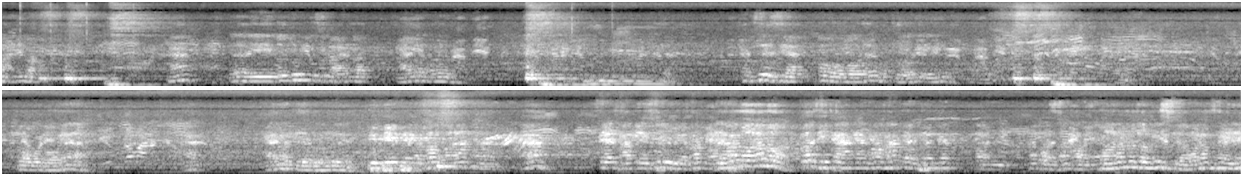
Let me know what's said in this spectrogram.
บาทได้บอกฮะเออต้นทุนกี่สิบบาทแบบขายกันเอาไปแค่ซื้อเสียโอ้โหได้หมดหัวจริงโอ้โหเนี่ยฮะขายมาเกือบหมดเลยพี่พี่เป็นกับข้าวมาแล้วนะฮะแฟนคลับเอซี่เป็นกับแม่แต่ว่าบอกแล้วบอกก็สีจางกันเขาฮักกันเพื่อนกันตอนถ้าก่อนสักก่อนบอกแล้วมันตรงนี้เสือว่าน้ำใส่ได้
